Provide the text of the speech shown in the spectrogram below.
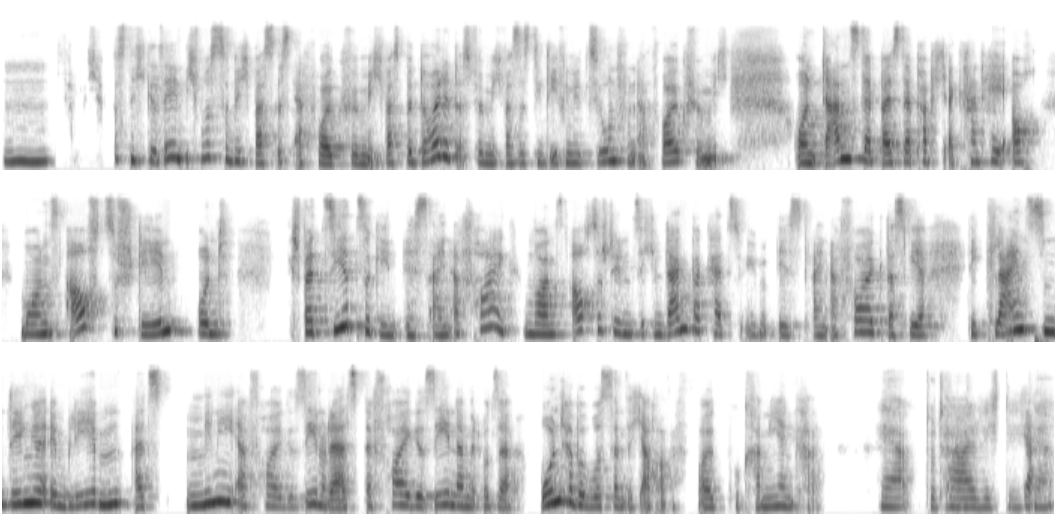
Mhm. Ich habe das nicht gesehen. Ich wusste nicht, was ist Erfolg für mich? Was bedeutet es für mich? Was ist die Definition von Erfolg für mich? Und dann Step by Step habe ich erkannt, hey, auch morgens aufzustehen und spazieren zu gehen ist ein Erfolg. Morgens aufzustehen und sich in Dankbarkeit zu üben ist ein Erfolg, dass wir die kleinsten Dinge im Leben als Mini-Erfolge sehen oder als Erfolge sehen, damit unser Unterbewusstsein sich auch auf Erfolg programmieren kann. Ja, total wichtig. ja. ja.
